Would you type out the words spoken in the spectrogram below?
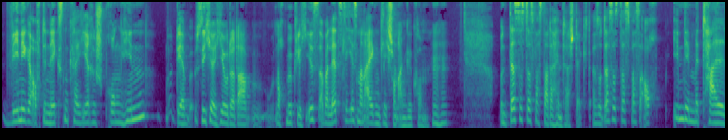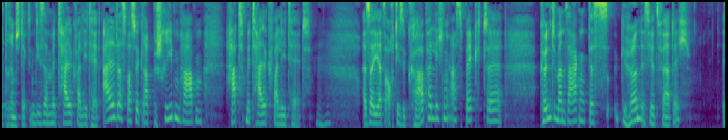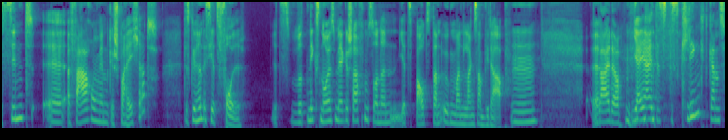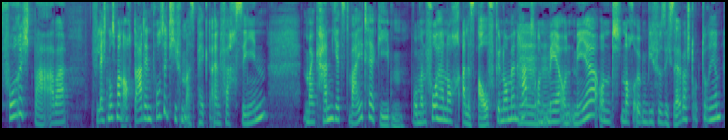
weniger auf den nächsten Karrieresprung hin, der sicher hier oder da noch möglich ist, aber letztlich ist man eigentlich schon angekommen. Mhm. Und das ist das, was da dahinter steckt. Also das ist das, was auch in dem Metall drin steckt, in dieser Metallqualität. All das, was wir gerade beschrieben haben, hat Metallqualität. Mhm. Also jetzt auch diese körperlichen Aspekte, könnte man sagen, das Gehirn ist jetzt fertig. Es sind äh, Erfahrungen gespeichert. Das Gehirn ist jetzt voll. Jetzt wird nichts Neues mehr geschaffen, sondern jetzt baut es dann irgendwann langsam wieder ab. Mm. Äh, Leider. Ja, ja, das, das klingt ganz furchtbar, aber vielleicht muss man auch da den positiven Aspekt einfach sehen man kann jetzt weitergeben, wo man vorher noch alles aufgenommen hat mhm. und mehr und mehr und noch irgendwie für sich selber strukturieren.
